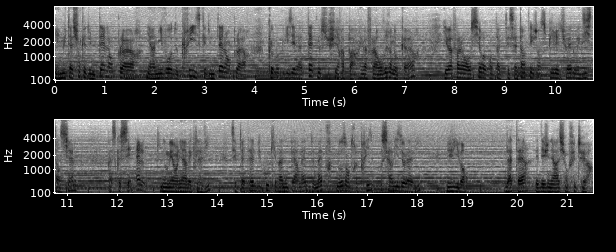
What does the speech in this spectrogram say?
Il une mutation qui est d'une telle ampleur, il y a un niveau de crise qui est d'une telle ampleur que mobiliser la tête ne suffira pas. Il va falloir ouvrir nos cœurs il va falloir aussi recontacter cette intelligence spirituelle ou existentielle, parce que c'est elle qui nous met en lien avec la vie. C'est peut-être elle, du coup, qui va nous permettre de mettre nos entreprises au service de la vie, du vivant, de la Terre et des générations futures.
